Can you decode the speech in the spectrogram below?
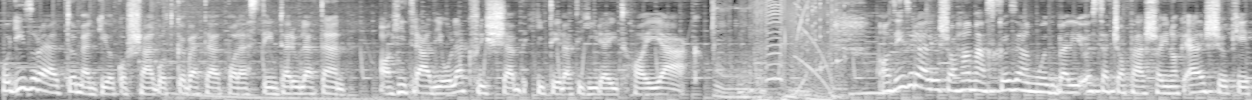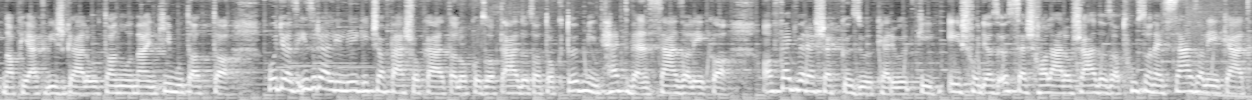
hogy Izrael tömeggyilkosságot követel palesztin területen. A Hitrádió legfrissebb hitéleti híreit hallják. Az Izrael és a Hamász közelmúltbeli összecsapásainak első két napját vizsgáló tanulmány kimutatta, hogy az izraeli légicsapások által okozott áldozatok több mint 70%-a a fegyveresek közül került ki, és hogy az összes halálos áldozat 21%-át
